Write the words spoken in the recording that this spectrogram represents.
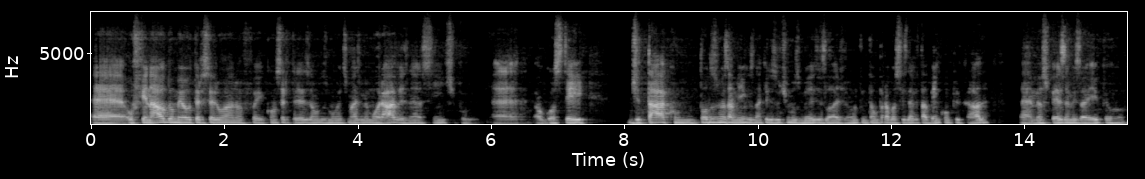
é, o final do meu terceiro ano foi com certeza um dos momentos mais memoráveis, né? Assim, tipo, é, eu gostei de estar tá com todos os meus amigos naqueles últimos meses lá junto, então para vocês deve estar tá bem complicado. É, meus pêsames aí pelo,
